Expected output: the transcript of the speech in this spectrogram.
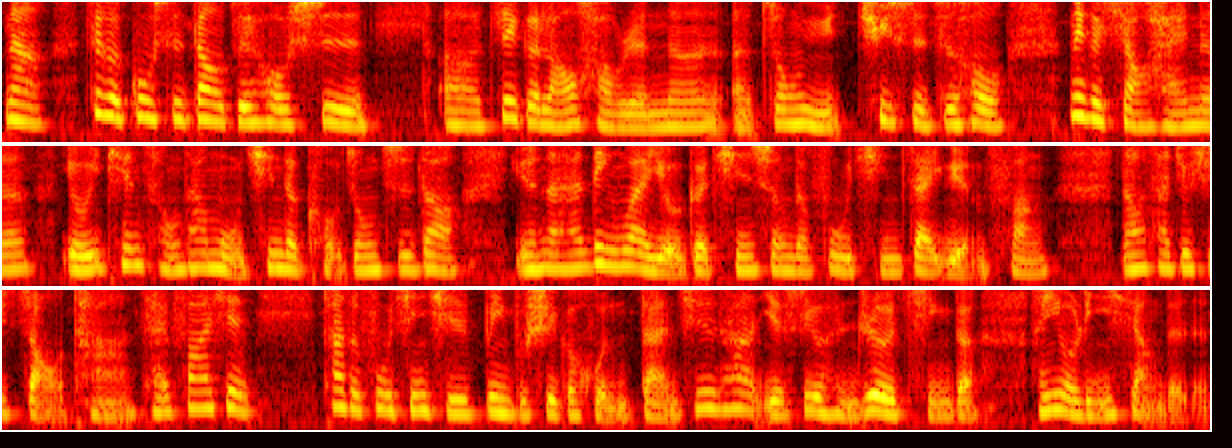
那这个故事到最后是，呃，这个老好人呢，呃，终于去世之后，那个小孩呢，有一天从他母亲的口中知道，原来他另外有一个亲生的父亲在远方，然后他就去找他，才发现他的父亲其实并不是一个混蛋，其实他也是一个很热情的、很有理想的人，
